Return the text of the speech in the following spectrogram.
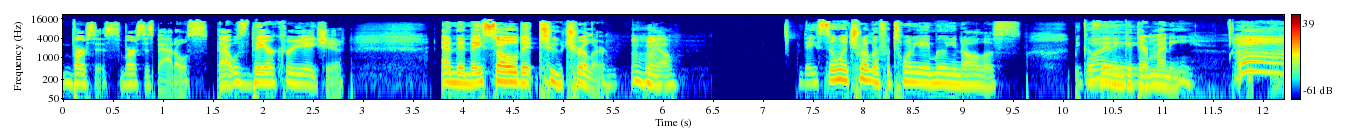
Verzuz Verzuz battles. That was their creation, and then they sold it to Triller. Well, they suing Triller for twenty eight million dollars because they didn't get their Wait. money.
